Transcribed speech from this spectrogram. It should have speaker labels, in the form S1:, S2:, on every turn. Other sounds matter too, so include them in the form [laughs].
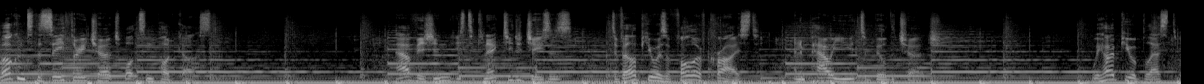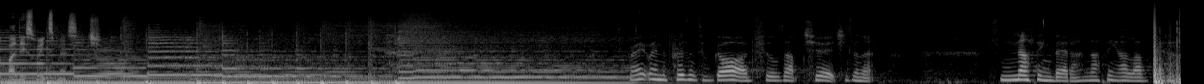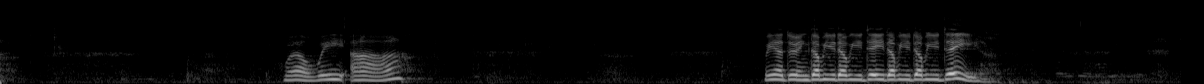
S1: Welcome to the C3 Church Watson podcast. Our vision is to connect you to Jesus, develop you as a follower of Christ, and empower you to build the church. We hope you are blessed by this week's message.
S2: It's great when the presence of God fills up church, isn't it? It's nothing better, nothing I love better. Well, we are we are doing WWD WWD.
